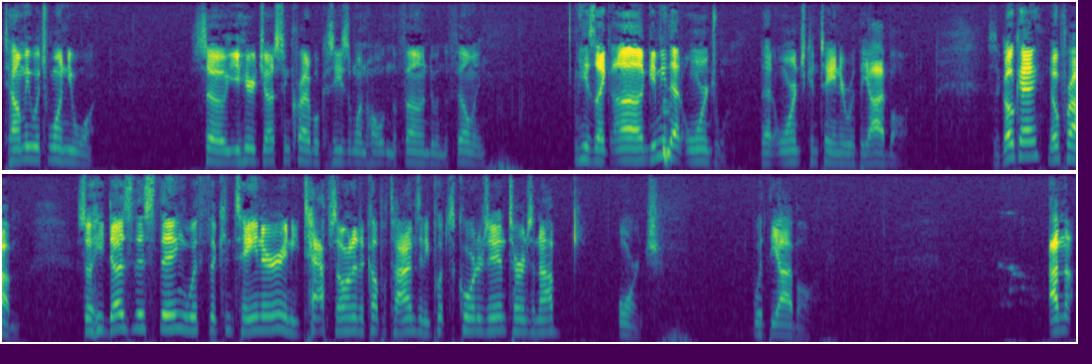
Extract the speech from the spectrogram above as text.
Tell me which one you want." So you hear Justin Credible because he's the one holding the phone doing the filming. He's like, "Uh, give me that orange one, that orange container with the eyeball." He's like, "Okay, no problem." So he does this thing with the container and he taps on it a couple times and he puts the quarters in, turns the knob, orange, with the eyeball. I'm not.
